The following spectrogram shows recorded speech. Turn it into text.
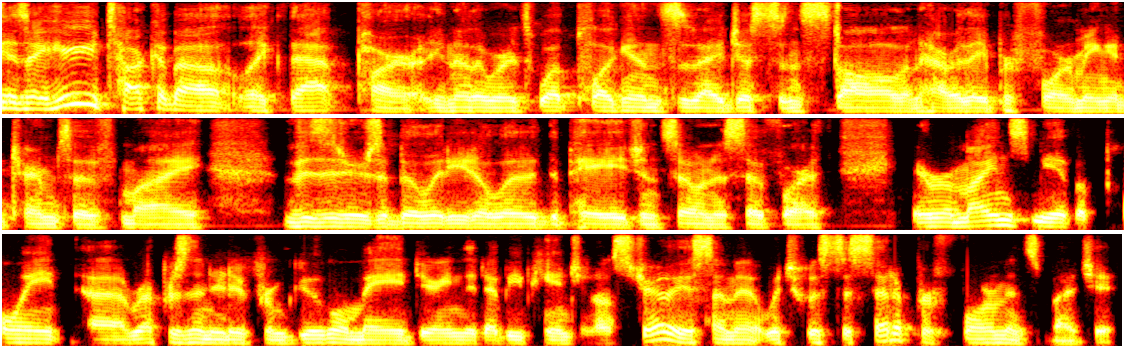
as I hear you talk about like that part, in other words, what plugins did I just install and how are they performing in terms of my visitors' ability to load the page and so on and so forth, it reminds me of a point a representative from Google made during the WP Engine Australia Summit, which was to set a performance budget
